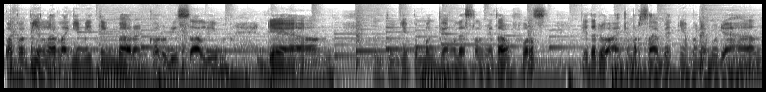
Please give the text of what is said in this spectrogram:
Papa Bilar lagi meeting bareng Korudi Salim dan tentunya pemegang Leslar Metaverse. Kita doakan persahabatnya mudah-mudahan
